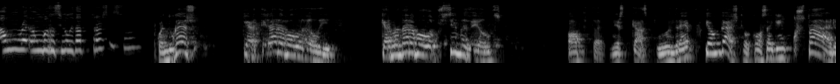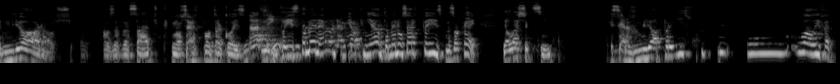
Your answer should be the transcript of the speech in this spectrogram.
há, um- há uma racionalidade por trás disso. Quando o gajo quer tirar a bola dali, quer mandar a bola por cima deles, opta, neste caso, pelo André, porque é um gajo que ele consegue encostar melhor aos, aos avançados, porque não serve para outra coisa. Ah. E para isso também não, na minha opinião, também não serve para isso, mas ok, ele acha que sim. E serve melhor para isso do que o, o Oliver.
